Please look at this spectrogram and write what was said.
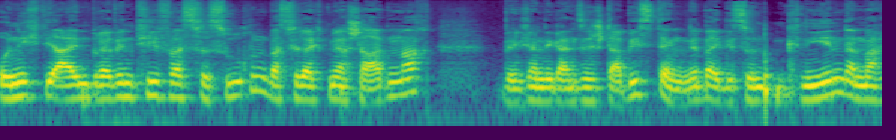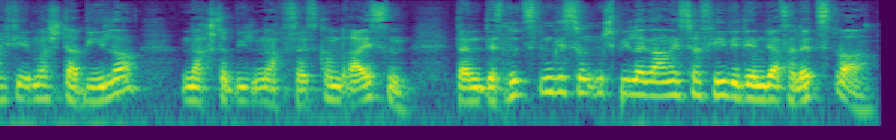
und nicht die einen präventiv was versuchen, was vielleicht mehr Schaden macht, wenn ich an die ganzen Stabis denke, ne, bei gesunden Knien, dann mache ich die immer stabiler. Nach stabil, nach fest kommt reißen. Dann, das nützt dem gesunden Spieler gar nicht so viel, wie dem, der verletzt war.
